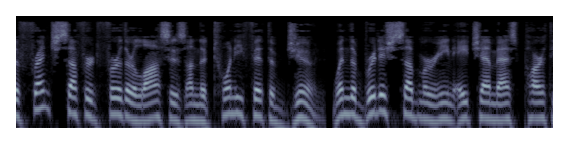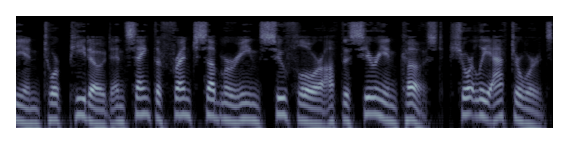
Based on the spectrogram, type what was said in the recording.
The French suffered further losses on 25 June, when the British submarine HMS Parthian torpedoed and sank the French submarine Souffleur off the Syrian coast. Shortly afterwards,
